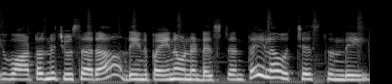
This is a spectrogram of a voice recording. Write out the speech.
ఈ వాటర్ని చూసారా? దీనిపైన ఉన్న డస్ట్ అంతా ఇలా వచ్చేస్తుంది.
